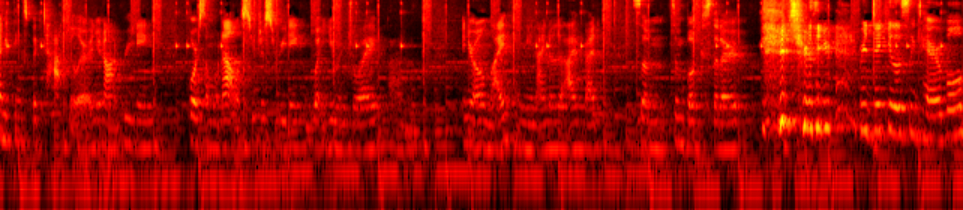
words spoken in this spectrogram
anything spectacular, and you're not reading for someone else. You're just reading what you enjoy um, in your own life. I mean, I know that I've read some some books that are truly ridiculously terrible,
